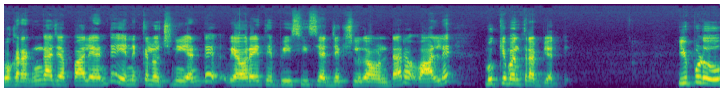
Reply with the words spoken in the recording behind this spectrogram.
ఒక రకంగా చెప్పాలి అంటే ఎన్నికలు వచ్చినాయి అంటే ఎవరైతే పిసిసి అధ్యక్షులుగా ఉంటారో వాళ్ళే ముఖ్యమంత్రి అభ్యర్థి. ఇప్పుడు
